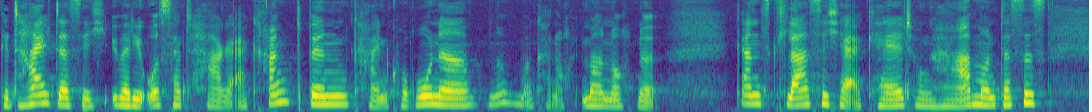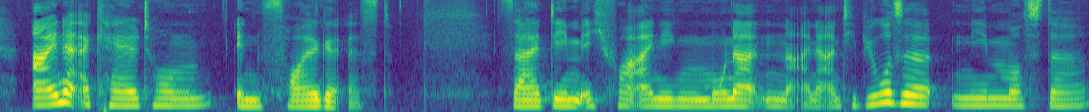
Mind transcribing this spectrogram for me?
geteilt, dass ich über die Ostertage erkrankt bin, kein Corona. Ne? Man kann auch immer noch eine ganz klassische Erkältung haben und dass es eine Erkältung in Folge ist. Seitdem ich vor einigen Monaten eine Antibiose nehmen musste,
